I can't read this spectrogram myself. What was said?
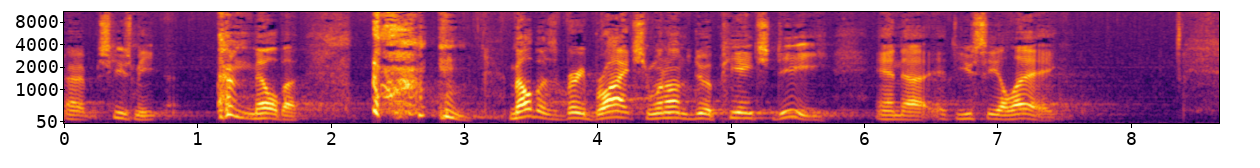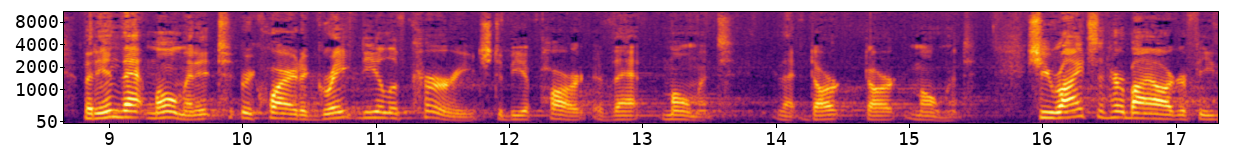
Uh, excuse me, Melba. Melba was very bright. She went on to do a PhD in, uh, at UCLA. But in that moment, it required a great deal of courage to be a part of that moment, that dark, dark moment. She writes in her biography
